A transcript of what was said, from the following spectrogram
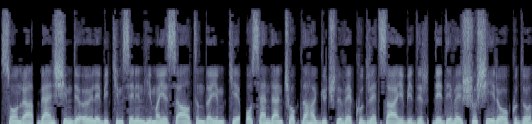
Sonra, ben şimdi öyle bir kimsenin himayesi altındayım ki, o senden çok daha güçlü ve kudret sahibidir, dedi ve şu şiiri okudu,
